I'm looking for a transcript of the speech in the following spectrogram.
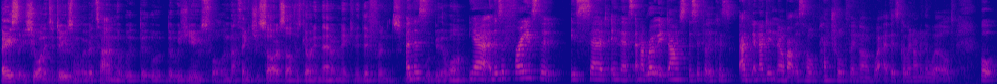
basically she wanted to do something with her time that was that, that was useful, and I think she saw herself as going in there and making a difference. Would, And would be the one. Yeah, and there's a phrase that is said in this, and I wrote it down specifically because, and I didn't know about this whole petrol thing or whatever's going on in the world, but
